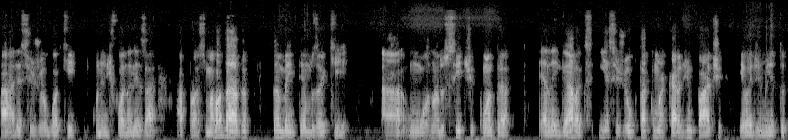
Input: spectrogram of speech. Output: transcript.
ah, desse jogo aqui quando a gente for analisar a próxima rodada. Também temos aqui ah, um Orlando City contra LA Galaxy e esse jogo está com uma cara de empate, eu admito.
